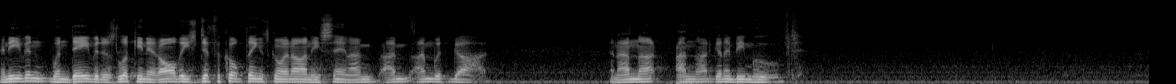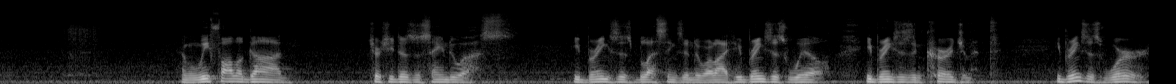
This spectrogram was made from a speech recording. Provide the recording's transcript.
And even when David is looking at all these difficult things going on, he's saying, I'm, I'm, I'm with God. And I'm not, I'm not going to be moved. And when we follow God, church, He does the same to us. He brings His blessings into our life, He brings His will, He brings His encouragement, He brings His word.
